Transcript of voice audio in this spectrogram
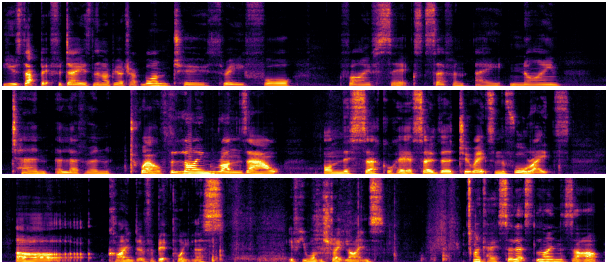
use that bit for days and then I'd be able to track one, two, three, four, five, six, seven, eight, nine, ten, eleven, twelve. The line runs out on this circle here. So the two eighths and the four eighths are kind of a bit pointless if you want the straight lines. Okay, so let's line this up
